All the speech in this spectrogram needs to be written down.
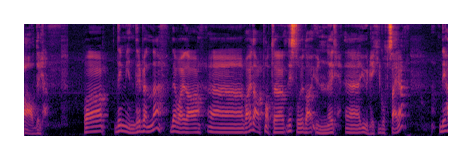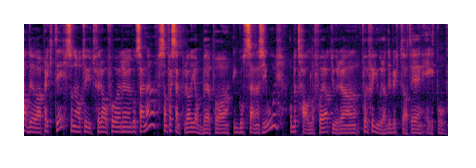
adel. Og de mindre bøndene det var jo da, uh, var jo da på en måte, de sto jo da under uh, ulike godseiere. De hadde jo da plikter som de måtte utføre overfor godseierne, som f.eks. å jobbe på godseiernes jord og betale for, jorda, for, for jorda de brukte til eget behov.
